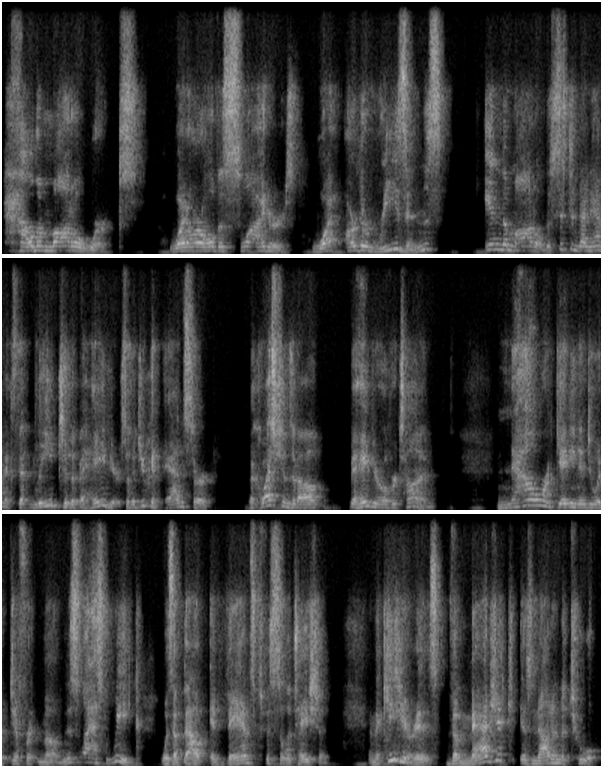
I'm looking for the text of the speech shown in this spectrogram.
how the model works, what are all the sliders, what are the reasons in the model, the system dynamics that lead to the behavior so that you can answer the questions about behavior over time. Now we're getting into a different mode. And this last week was about advanced facilitation. And the key here is the magic is not in the tool.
